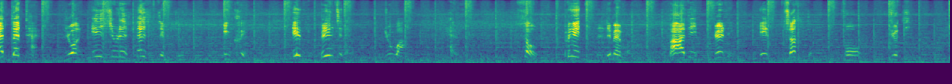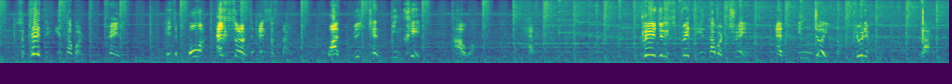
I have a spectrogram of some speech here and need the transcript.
At that time, your insulin sensitivity increase. It means you are healthy. So please remember, bodybuilding is just for beauty. Sprint interval training is more excellent exercise what we can increase our health. Please do sprint interval training and enjoy the beautiful life.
